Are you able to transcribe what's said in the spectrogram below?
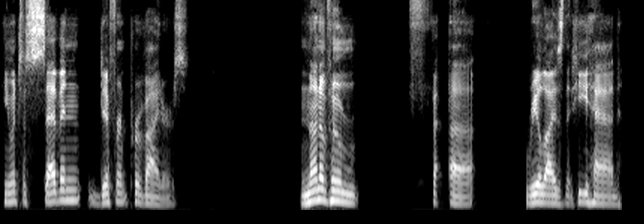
he went to seven different providers, none of whom uh, realized that he had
